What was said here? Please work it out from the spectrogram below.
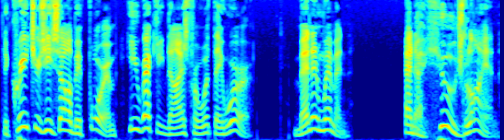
The creatures he saw before him he recognized for what they were men and women, and a huge lion.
